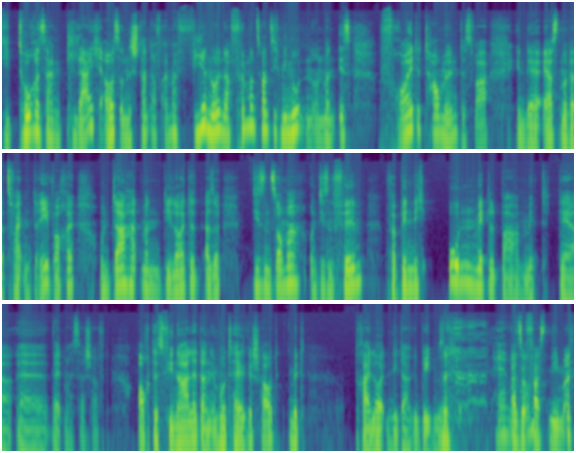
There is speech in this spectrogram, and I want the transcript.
Die Tore sahen gleich aus und es stand auf einmal 4-0 nach 25 Minuten und man ist freudetaumelnd. Das war in der ersten oder zweiten Drehwoche und da hat man die Leute, also diesen Sommer und diesen Film verbinde ich unmittelbar mit der äh, Weltmeisterschaft. Auch das Finale dann im Hotel geschaut mit drei Leuten, die da geblieben sind. Hä, warum? Also fast niemand.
